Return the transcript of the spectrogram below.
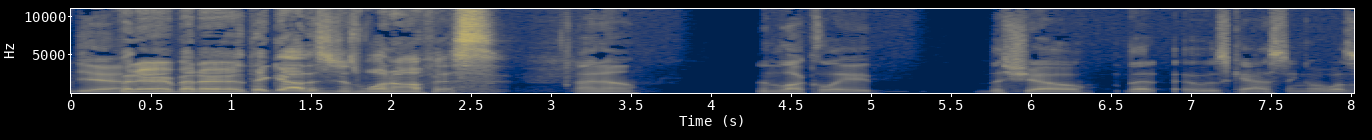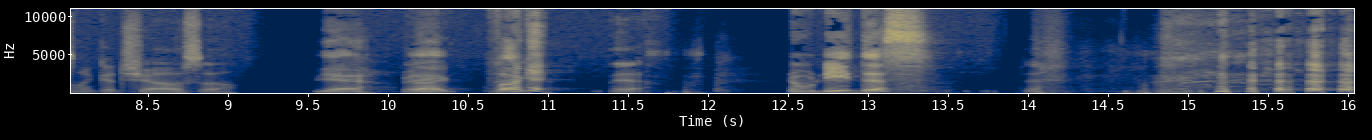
yeah, Better, better. Thank God this is just one office. I know. And luckily, the show that it was casting it wasn't a good show. So Yeah, Right. like fuck it. yeah, Don't need this. Yeah.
